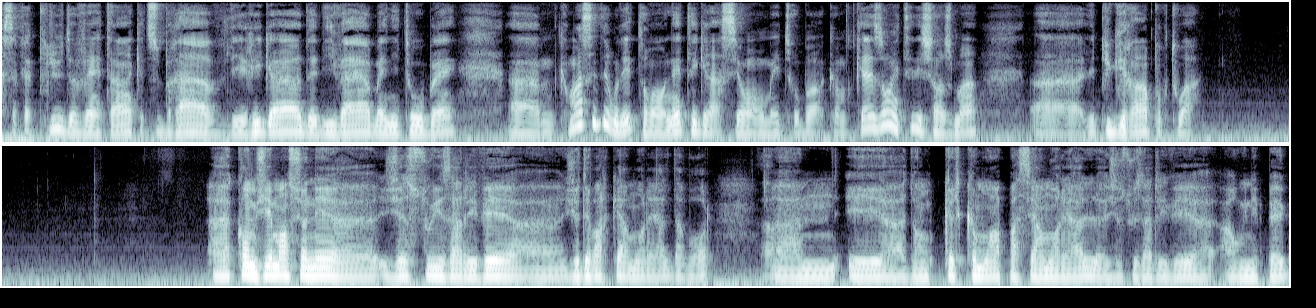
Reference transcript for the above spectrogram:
ça fait plus de 20 ans que tu braves les rigueurs de l'hiver manitobain. Euh, comment s'est déroulée ton intégration au Manitoba? Comme, quels ont été les changements euh, les plus grands pour toi? Euh, comme j'ai mentionné, je suis arrivé, je débarqué à Montréal d'abord. Ah et donc, quelques mois passés à Montréal, je suis arrivé à Winnipeg.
